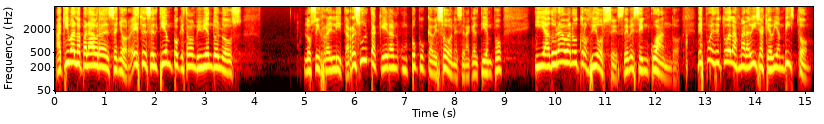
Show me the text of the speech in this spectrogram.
Aquí va la palabra del Señor. Este es el tiempo que estaban viviendo los, los israelitas. Resulta que eran un poco cabezones en aquel tiempo y adoraban otros dioses de vez en cuando. Después de todas las maravillas que habían visto,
